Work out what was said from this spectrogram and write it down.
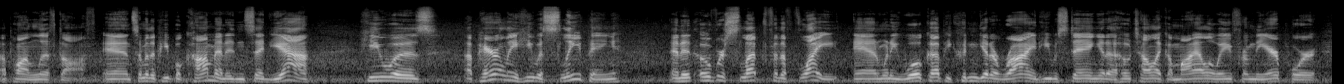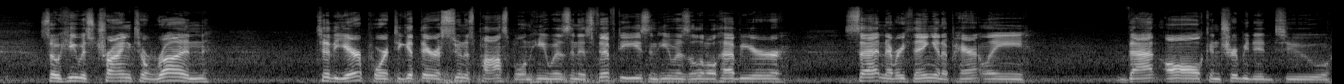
upon liftoff. And some of the people commented and said, yeah, he was, apparently he was sleeping and had overslept for the flight. And when he woke up, he couldn't get a ride. He was staying at a hotel like a mile away from the airport. So he was trying to run to the airport to get there as soon as possible and he was in his 50s and he was a little heavier set and everything and apparently that all contributed to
